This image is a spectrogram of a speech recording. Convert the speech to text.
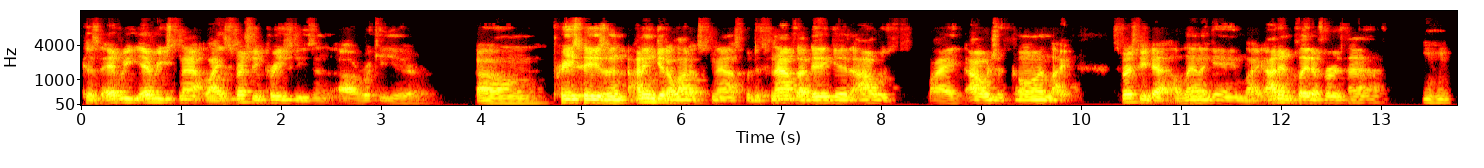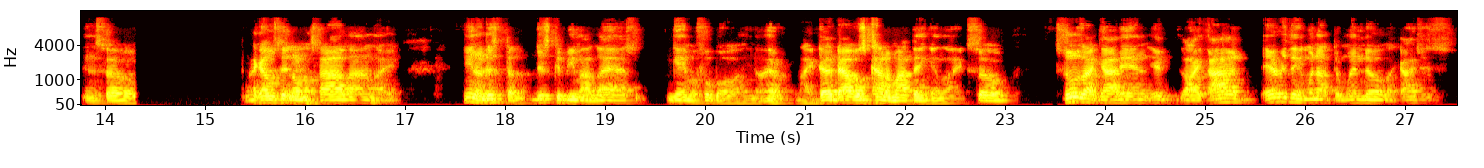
because every every snap like especially preseason uh, rookie year um preseason I didn't get a lot of snaps but the snaps I did get I was like I was just going like especially that Atlanta game like I didn't play the first half mm-hmm. and so like I'm sitting on the sideline like you know this the, this could be my last game of football you know ever. like that that was kind of my thinking like so soon as I got in, it like I everything went out the window. Like I just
